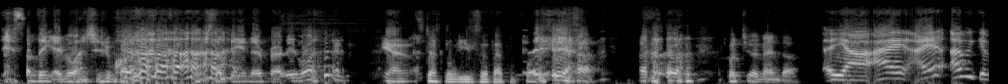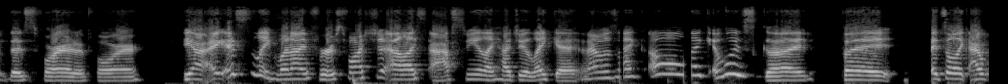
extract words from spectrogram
it's something everyone should watch. There's something in there for everyone. Yeah, it's definitely you've said that before. yeah. What's your Amanda? Yeah, I, I I would give this four out of four. Yeah, I guess like when I first watched it, Alex asked me like, "How'd you like it?" And I was like, "Oh, like it was good," but and so like I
